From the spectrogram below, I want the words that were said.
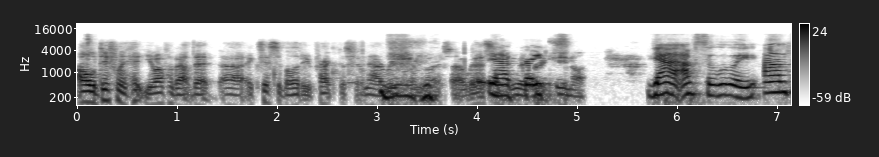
I'll definitely hit you up about that uh, accessibility practice in our region, though. So that's yeah, great. Yeah, absolutely. Um,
